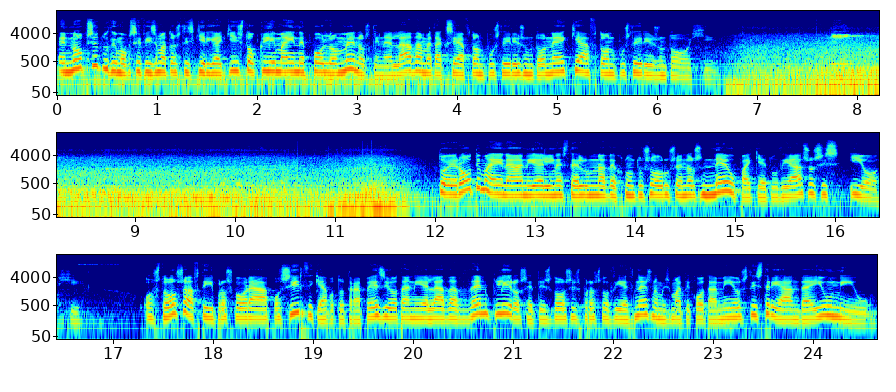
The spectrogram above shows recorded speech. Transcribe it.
Εν ώψη του δημοψηφίσματος της Κυριακής, το κλίμα είναι πολλωμένο στην Ελλάδα μεταξύ αυτών που στηρίζουν το ναι και αυτών που στηρίζουν το όχι. Το ερώτημα είναι αν οι Έλληνες θέλουν να δεχτούν τους όρους ενός νέου πακέτου διάσωσης ή όχι. Ωστόσο, αυτή η προσφορά αποσύρθηκε από το τραπέζι όταν η Ελλάδα δεν πλήρωσε τις δόσεις προς το Διεθνές Νομισματικό Ταμείο στις 30 Ιουνίου.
